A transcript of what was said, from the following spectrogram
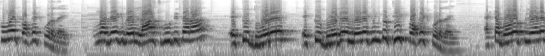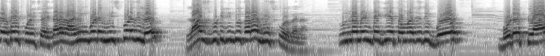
সময় পকেট করে দেয়। তোমরা দেখবে লাস্ট ঘুটি তারা একটু ধরে, একটু ভেবে মেরে কিন্তু ঠিক পকেট করে দেয়। একটা বড় প্লেয়ারের ওটাই পরিচয়। তারা রানিং বোর্ডে মিস করে দিলেও লাস্ট ঘুটি কিন্তু তারা মিস করবে না। টুর্নামেন্টে গিয়ে তোমরা যদি বোর্ড বোর্ডের প্লাই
